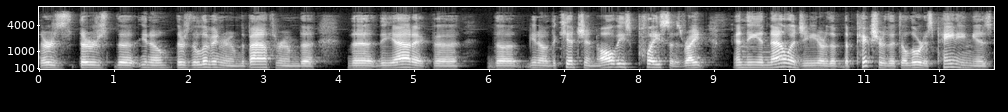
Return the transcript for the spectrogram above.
There's, there's the, you know, there's the living room, the bathroom, the, the, the attic, the, the, you know, the kitchen, all these places, right? And the analogy or the, the picture that the Lord is painting is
